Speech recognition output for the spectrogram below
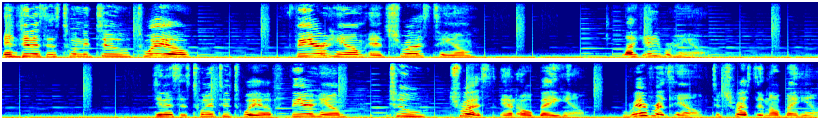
In Genesis 22 12, fear him and trust him like Abraham. Genesis 22 12, fear him to trust and obey him. Reverence him to trust and obey him.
